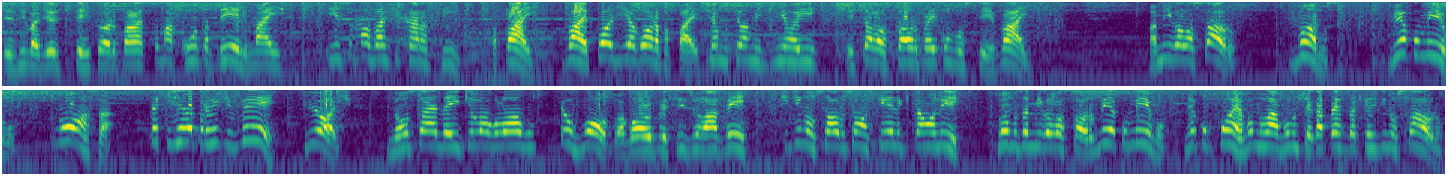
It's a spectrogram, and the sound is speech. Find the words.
Eles invadiram esse território para tomar conta dele, mas isso não vai ficar assim. Papai, vai, pode ir agora papai. Chama o seu amiguinho aí, esse alossauro para ir com você, vai. Amigo alossauro, vamos, venha comigo. Nossa, daqui já dá pra gente ver, filhote. Não saia daí que logo logo eu volto. Agora eu preciso ir lá ver que dinossauros são aqueles que estão ali. Vamos, amigo Alossauro, venha comigo. Me acompanha, vamos lá, vamos chegar perto daquele dinossauro.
